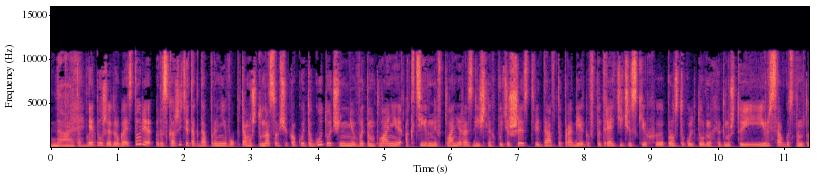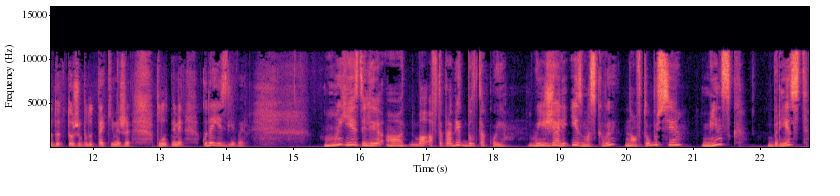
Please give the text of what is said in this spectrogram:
Да, это было. Это уже другая история. Расскажите тогда про него, потому что у нас вообще какой-то год очень в этом плане активный, в плане различных путешествий, да, автопробегов, патриотических, просто культурных. Я думаю, что и июль с августом тоже будут такими же плотными. Куда ездили вы? Мы ездили, а, автопробег был такой. Выезжали из Москвы на автобусе Минск, Брест.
